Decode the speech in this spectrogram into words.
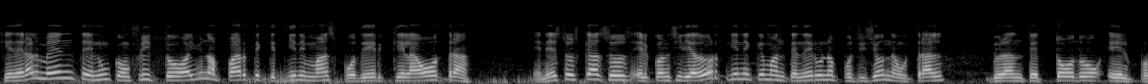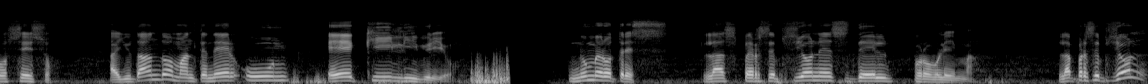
Generalmente en un conflicto hay una parte que tiene más poder que la otra. En estos casos, el conciliador tiene que mantener una posición neutral durante todo el proceso, ayudando a mantener un equilibrio. Número 3. Las percepciones del problema. La percepción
